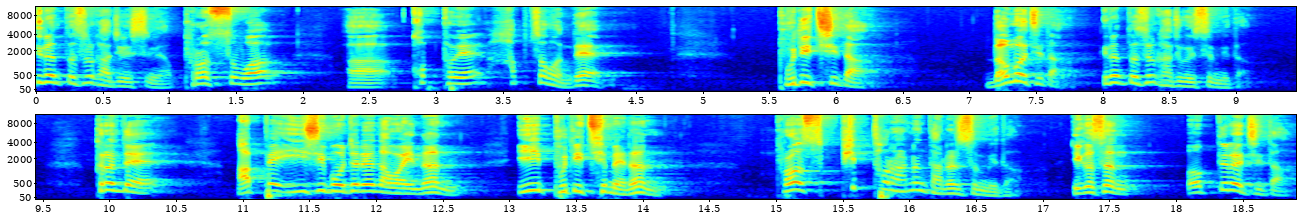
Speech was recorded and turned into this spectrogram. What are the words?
이런 뜻을 가지고 있습니다. 프로스와 아, 콥토의 합성어인데 부딪히다, 넘어지다 이런 뜻을 가지고 있습니다. 그런데 앞에 25절에 나와 있는 이 부딪힘에는 프로스피토라는 단어를 씁니다. 이것은 엎드려지다,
